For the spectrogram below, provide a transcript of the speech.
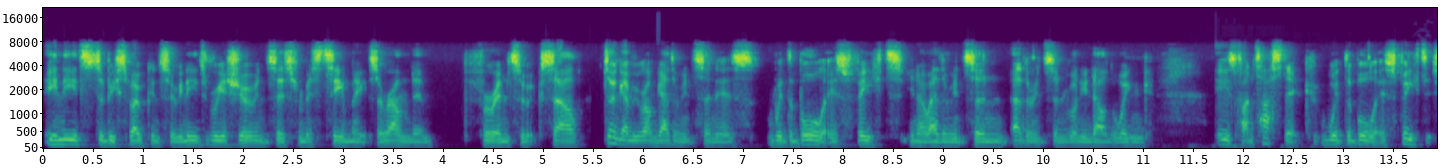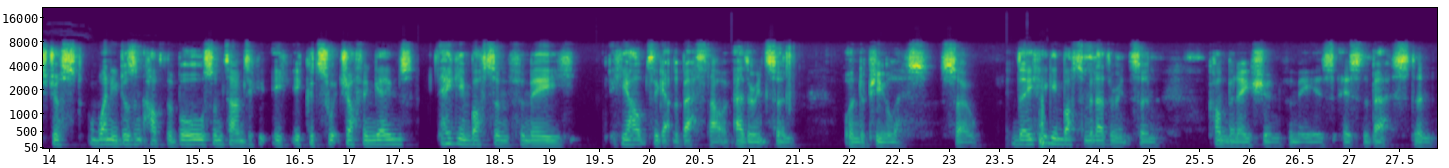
he needs to be spoken to. He needs reassurances from his teammates around him for him to excel don't get me wrong, Etherington is with the ball at his feet. You know, Etherington, Etherington running down the wing. He's fantastic with the ball at his feet. It's just when he doesn't have the ball, sometimes he, he, he could switch off in games. Higginbotham, for me, he helped to get the best out of Etherington under Pulis. So the Higginbotham and Etherington combination for me is is the best. And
